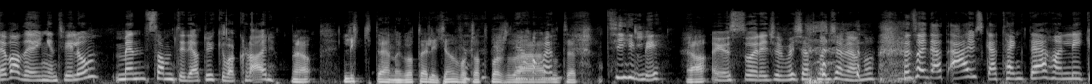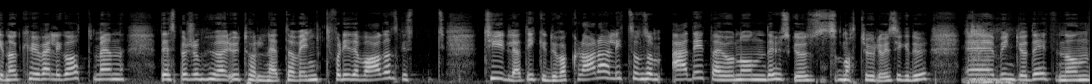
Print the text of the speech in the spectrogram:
det var det ingen tvil om, men samtidig at du ikke var klar. Ja, likte henne godt. Jeg liker henne fortsatt, bare så det Ja, er notert. tidlig. Ja. Jeg er så redd for å få kjeft når han kommer hjem nå. Men sant, at jeg husker jeg tenkte det. Han liker nok hun veldig godt, men det spørs om hun har utholdenhet til å vente. Fordi det var ganske tydelig at ikke du var klar. da. Litt sånn som Jeg data jo noen, det husker jo naturligvis ikke du. Eh, begynte jo å date noen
